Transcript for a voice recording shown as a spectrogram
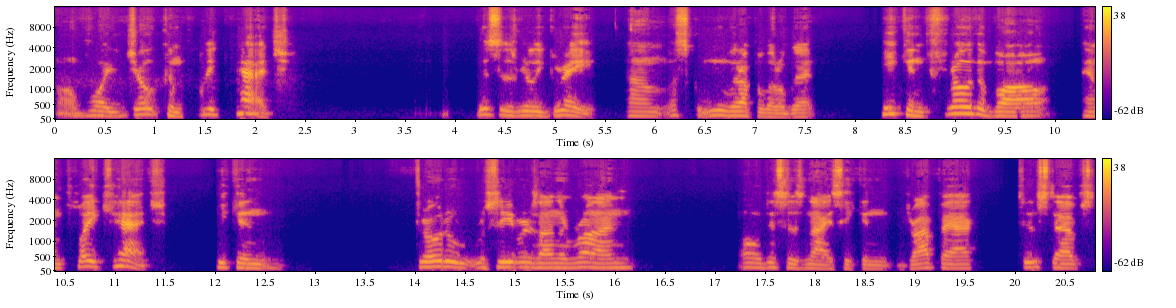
Oh boy, Joe can play catch. This is really great um, let's move it up a little bit. He can throw the ball and play catch. He can throw to receivers on the run. Oh, this is nice. He can drop back two steps,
